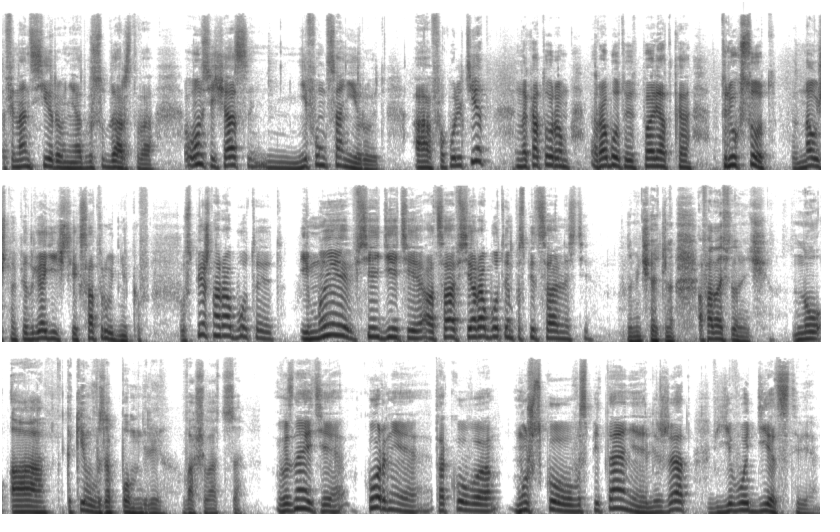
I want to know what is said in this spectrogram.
финансирования от государства, он сейчас не функционирует. А факультет, на котором работают порядка 300 научно-педагогических сотрудников, успешно работает. И мы, все дети отца, все работаем по специальности. Замечательно. Афанасий Владимирович, ну а каким вы запомнили вашего отца? Вы знаете, корни такого мужского воспитания лежат в его детстве.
